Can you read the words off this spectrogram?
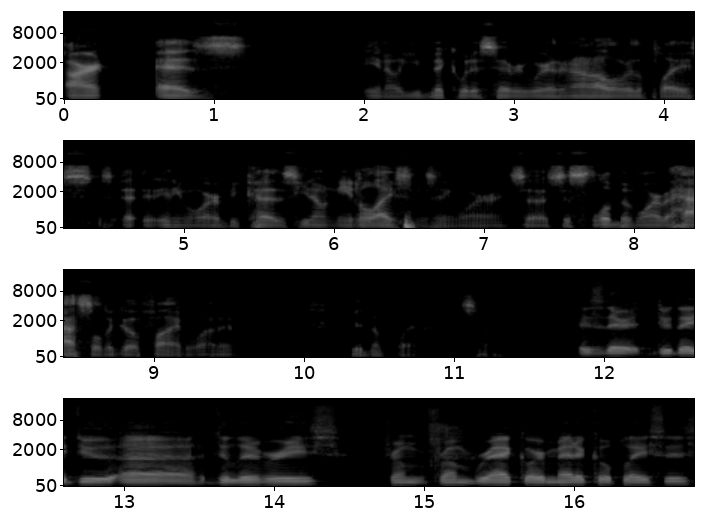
aren't as you know ubiquitous everywhere they're not all over the place anymore because you don't need a license anymore and so it's just a little bit more of a hassle to go find one and get an appointment so. Is there do they do uh deliveries from from rec or medical places?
